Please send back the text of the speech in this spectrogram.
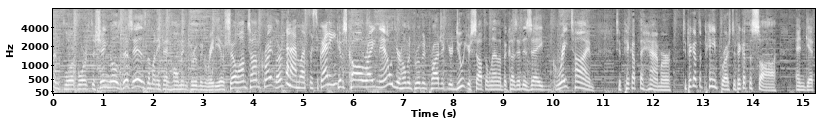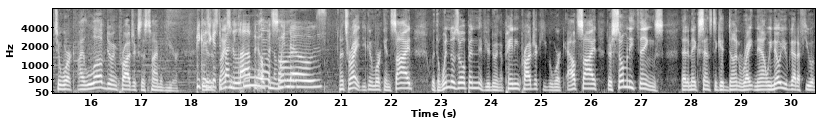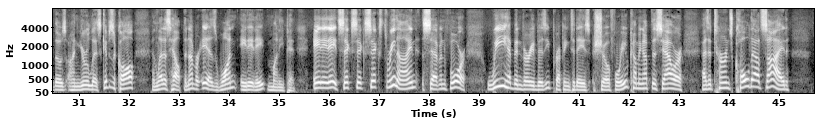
Coast to coast and floorboards to shingles. This is the Money Pit Home Improvement Radio Show. I'm Tom Kraeutler. And I'm Leslie Segrete. Give us a call right now with your home improvement project, your do it yourself dilemma, because it is a great time to pick up the hammer, to pick up the paintbrush, to pick up the saw, and get to work. I love doing projects this time of year. Because, you get to nice and bundle up and cool open the windows. That's right. You can work inside with the windows open. If you're doing a painting project, you can work outside. There's so many things that it makes sense to get done right now. We know you've got a few of those on your list. Give us a call and let us help. The number is 1 888 Money Pit. 888 666 3974. We have been very busy prepping today's show for you. Coming up this hour, as it turns cold outside,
